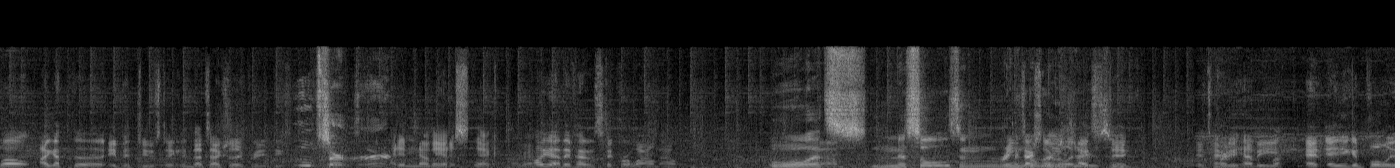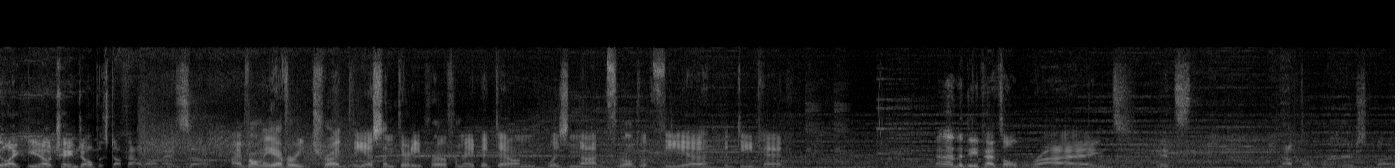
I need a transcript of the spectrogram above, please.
well, I got the 8BitDo stick, and that's actually a pretty decent. Oh, sir. I didn't know they had a stick. Okay. Oh yeah, they've had a stick for a while now. Oh, that's missiles and ring It's actually a really nice lasers stick. It's There pretty we heavy, and, and you can fully like you know change all the stuff out on it. So I've only ever tried the SN30 Pro from 8BitDo and was not thrilled with the uh, the D-pad. eh, the D-pad's all right. It's not the worst, but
